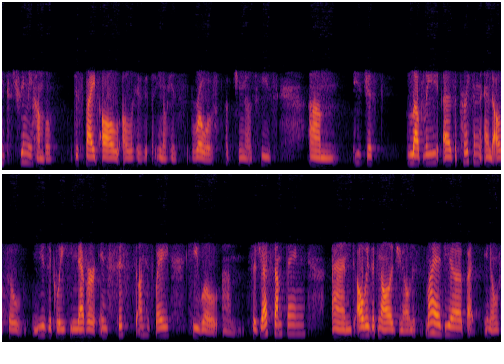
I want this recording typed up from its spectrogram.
extremely humble, despite all all of his you know his row of, of Junos, he's um, he's just lovely as a person and also musically. He never insists on his way. He will um, suggest something and always acknowledge, you know, this is my idea, but you know, if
